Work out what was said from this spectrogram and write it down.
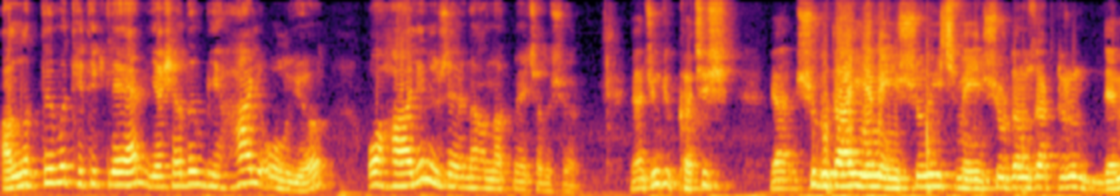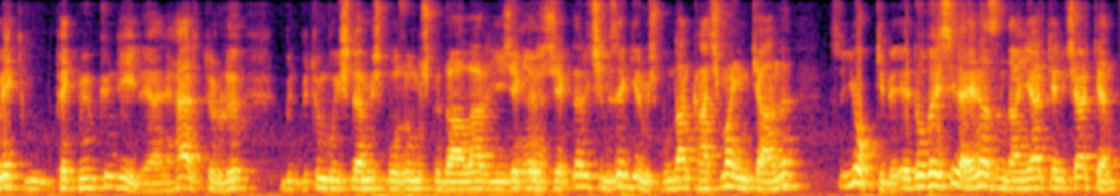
anlattığımı tetikleyen yaşadığım bir hal oluyor. O halin üzerine anlatmaya çalışıyor. Yani çünkü kaçış yani şu gıdayı yemeyin, şunu içmeyin, şuradan uzak durun demek pek mümkün değil. Yani her türlü bütün bu işlenmiş, bozulmuş gıdalar, yiyecekler, Evet. içecekler içimize girmiş. Bundan kaçma imkanı yok gibi. E dolayısıyla en azından yerken içerken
